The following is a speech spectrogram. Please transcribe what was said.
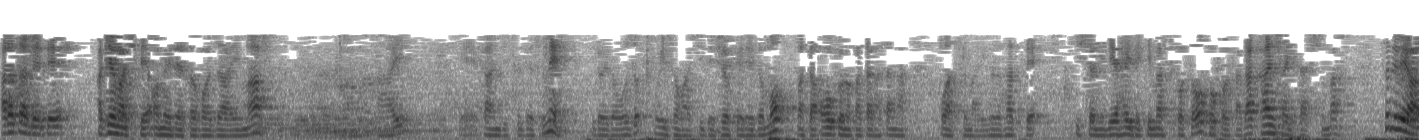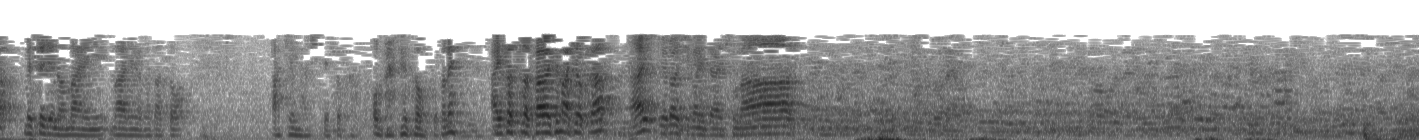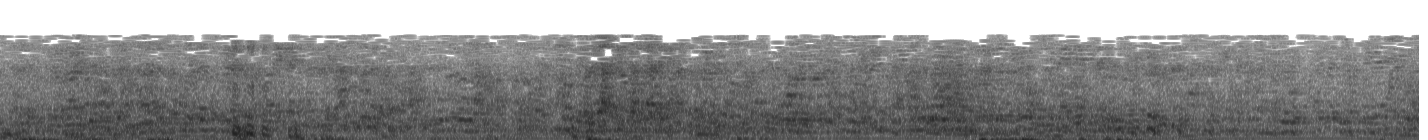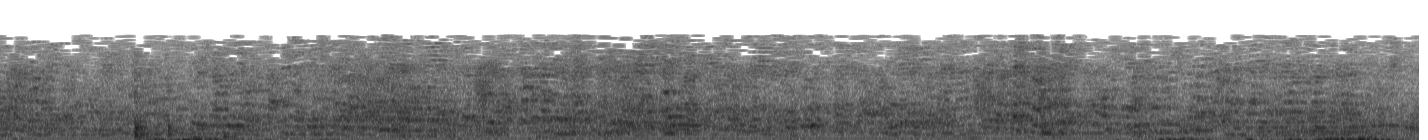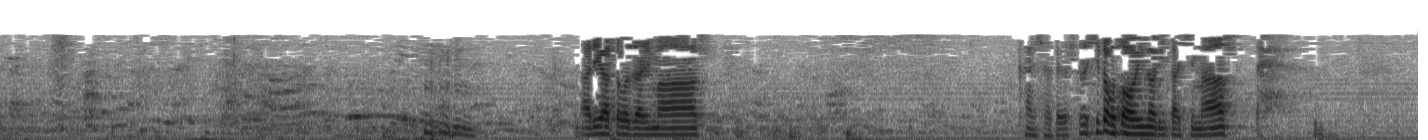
改めて明けましておめでとうございます。はい。えー、元日ですね、いろいろお忙しいでしょうけれども、また多くの方々がお集まりくださって、一緒に礼拝できますことを心から感謝いたします。それでは、メッセージの前に周りの方と、明けましてとか、おめでとうとかね、挨拶を交わしましょうか。はい、よろしくお願いいたします。ありがとうございます。感謝です。一言お祈りいたします。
